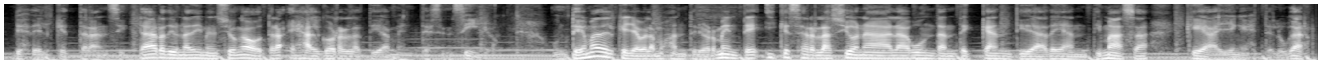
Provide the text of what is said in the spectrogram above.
desde el que transitar de una dimensión a otra es algo relativamente sencillo. Un tema del que ya hablamos anteriormente y que se relaciona a la abundante cantidad de antimasa que hay en este lugar.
